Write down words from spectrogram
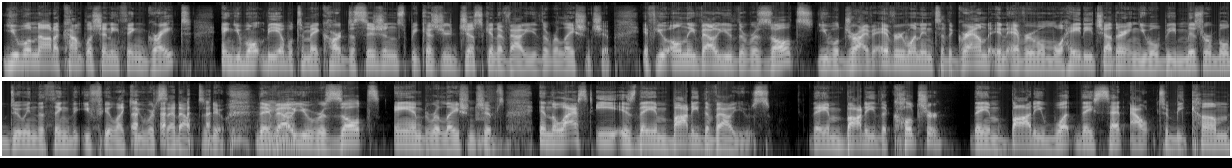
you will not accomplish anything great and you won't be able to make hard decisions because you're just going to value the relationship. If you only value the results, you will drive everyone into the ground and everyone will hate each other and you will be miserable doing the thing that you feel like you were set out to do. They value results and relationships. And the last E is they embody the values. They embody the culture. They embody what they set out to become,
